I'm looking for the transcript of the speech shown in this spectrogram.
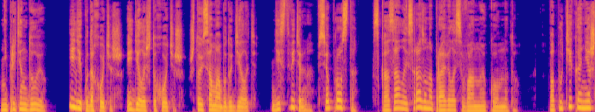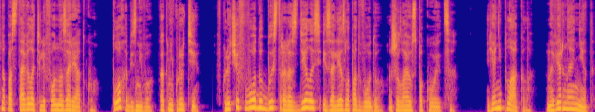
не претендую. Иди куда хочешь и делай, что хочешь, что и сама буду делать. Действительно, все просто, сказала и сразу направилась в ванную комнату. По пути, конечно, поставила телефон на зарядку. Плохо без него, как ни крути. Включив воду, быстро разделась и залезла под воду, желая успокоиться. Я не плакала. Наверное, нет.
